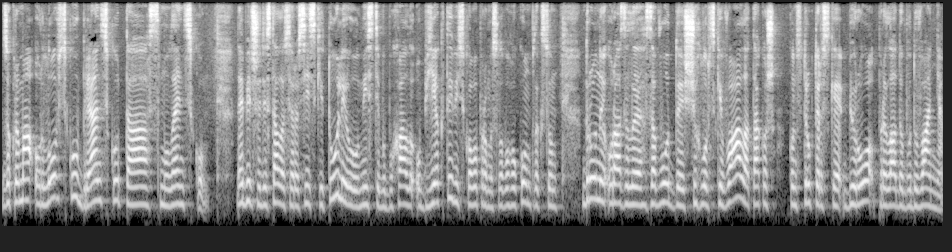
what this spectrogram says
зокрема Орловську, Брянську та Смоленську. Найбільше дісталося російській тулі. У місті вибухали об'єкти військово-промислового комплексу. Дрони уразили заводи Щогловський вал, а також конструкторське бюро приладобудування.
